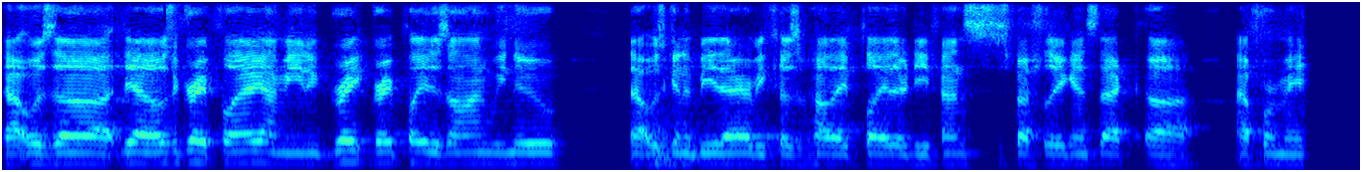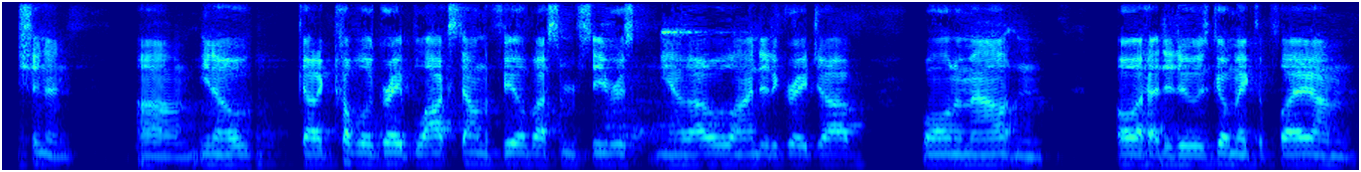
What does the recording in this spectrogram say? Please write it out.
That was uh yeah, that was a great play. I mean, a great great play design. We knew that was going to be there because of how they play their defense, especially against that uh, that formation. And um, you know, got a couple of great blocks down the field by some receivers. You know, the O line did a great job walling them out, and all I had to do was go make the play. I'm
